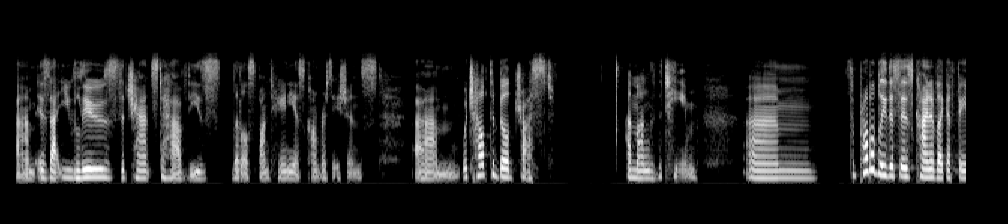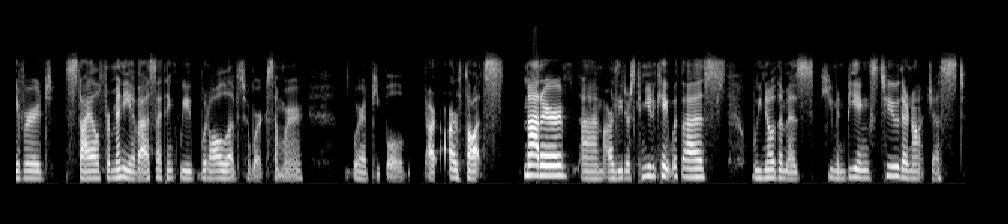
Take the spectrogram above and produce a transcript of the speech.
Um, is that you lose the chance to have these little spontaneous conversations, um, which help to build trust among the team. Um, so probably this is kind of like a favored style for many of us. I think we would all love to work somewhere where people our, our thoughts matter um, our leaders communicate with us. We know them as human beings too. They're not just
